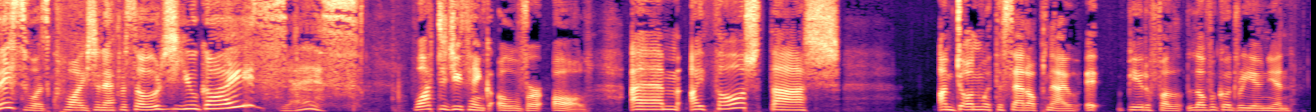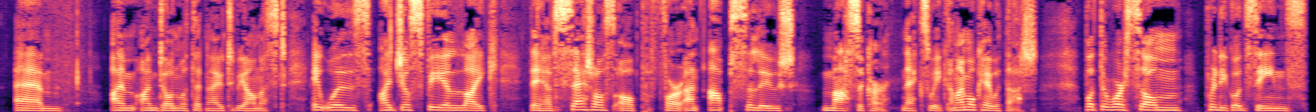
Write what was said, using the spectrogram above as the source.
This was quite an episode, you guys. yes. What did you think overall? Um, I thought that I'm done with the setup now. It, beautiful. Love a good reunion. Um, I'm I'm done with it now. To be honest, it was. I just feel like they have set us up for an absolute massacre next week, and I'm okay with that. But there were some pretty good scenes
